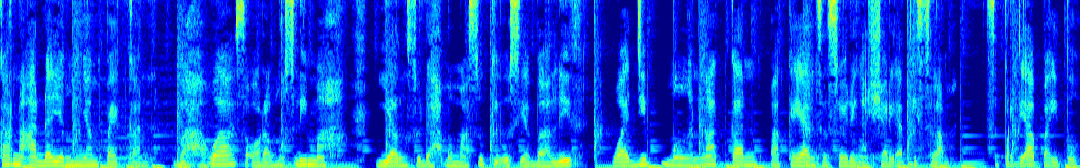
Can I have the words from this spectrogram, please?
Karena ada yang menyampaikan bahwa seorang muslimah yang sudah memasuki usia balik wajib mengenakan pakaian sesuai dengan syariat Islam. Seperti apa itu?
